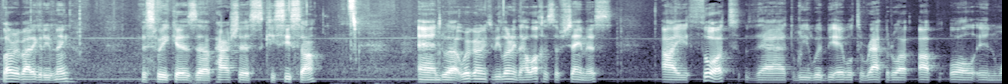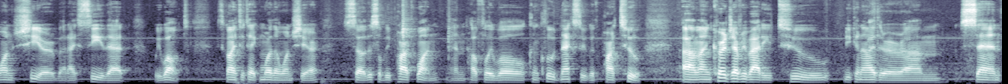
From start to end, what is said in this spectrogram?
Hello, everybody. Good evening. This week is uh, Parshas Ki Sisa, and uh, we're going to be learning the halachas of Shemus. I thought that we would be able to wrap it up all in one shiur, but I see that we won't. It's going to take more than one shiur, so this will be part one, and hopefully we'll conclude next week with part two. Um, I encourage everybody to, you can either um, send,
